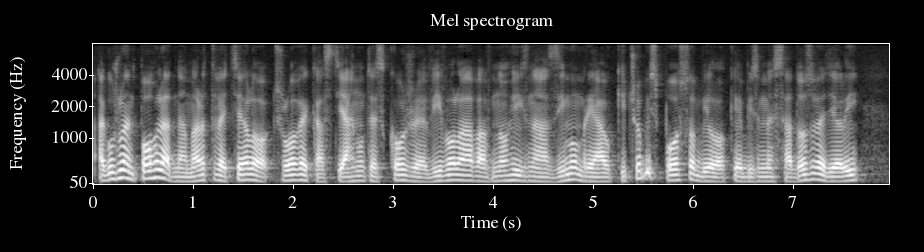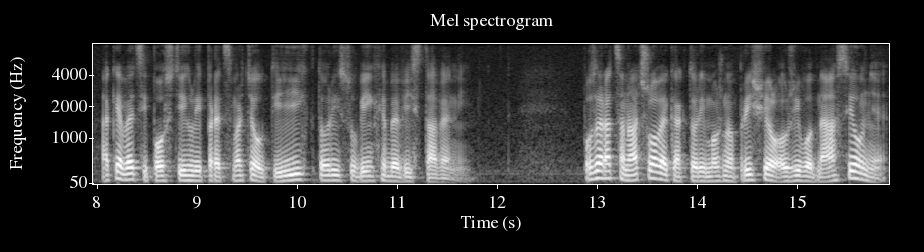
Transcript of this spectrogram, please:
Ak už len pohľad na mŕtve telo človeka stiahnuté z kože vyvoláva v mnohých z nás zimomriavky, čo by spôsobilo, keby sme sa dozvedeli, aké veci postihli pred smrťou tých, ktorí sú v Inchebe vystavení. Pozerať sa na človeka, ktorý možno prišiel o život násilne,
